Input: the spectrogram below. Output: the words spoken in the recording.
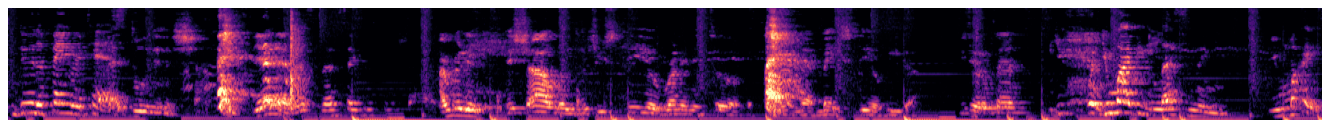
to do the finger test. let's do it in the shower. Yeah, let's, let's take this to the shower. I really the shower, but you still running into a problem that may still be there. You see what I'm saying? You, but you might be lessening. You might.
